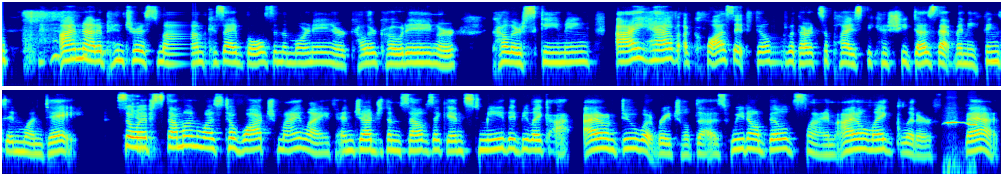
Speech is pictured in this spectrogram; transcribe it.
I'm not a Pinterest mom because I have goals in the morning or color coding or color scheming. I have a closet filled with art supplies because she does that many things in one day. So if someone was to watch my life and judge themselves against me, they'd be like, I, I don't do what Rachel does. We don't build slime. I don't like glitter. That.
